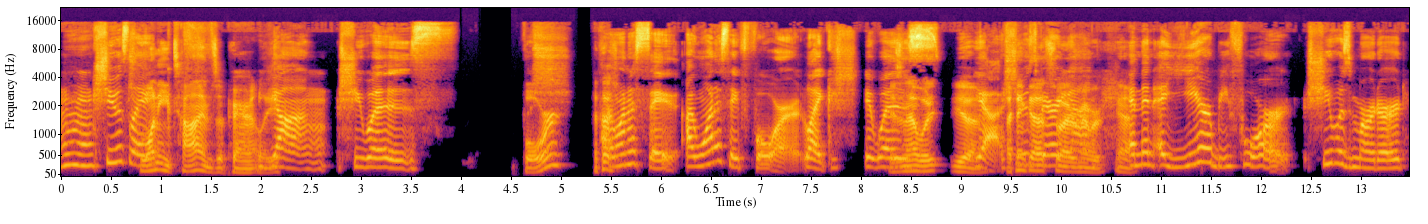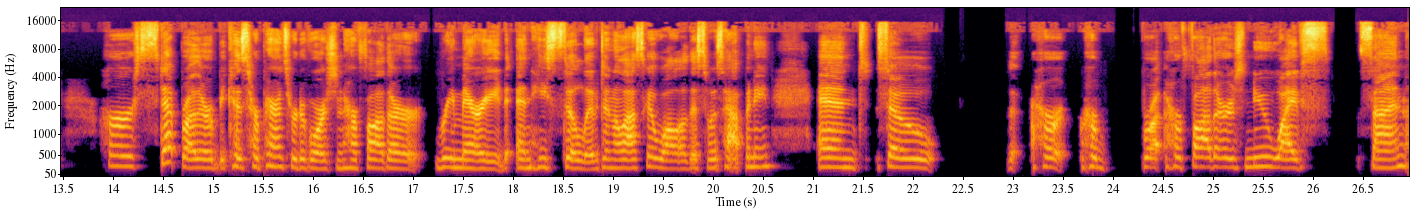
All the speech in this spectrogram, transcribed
Mhm. She was like 20 times apparently. young. She was. Four? I I want to say I want to say four. Like sh- it was. isn't that what? Yeah. Yeah, I think that's what I remember. Yeah. And then a year before she was murdered, her stepbrother, because her parents were divorced and her father remarried and he still lived in Alaska while all this was happening. And so her, her, her father's new wife's son,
